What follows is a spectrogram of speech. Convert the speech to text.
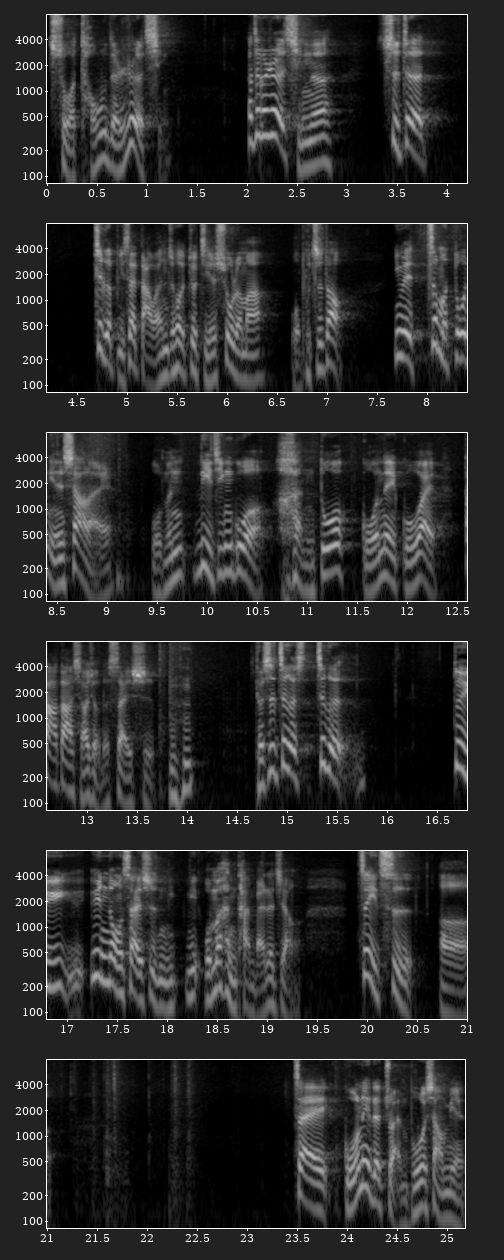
所投入的热情。那这个热情呢，是这这个比赛打完之后就结束了吗？我不知道，因为这么多年下来，我们历经过很多国内国外大大小小的赛事。嗯哼，可是这个这个。对于运动赛事，你你我们很坦白的讲，这次呃，在国内的转播上面，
